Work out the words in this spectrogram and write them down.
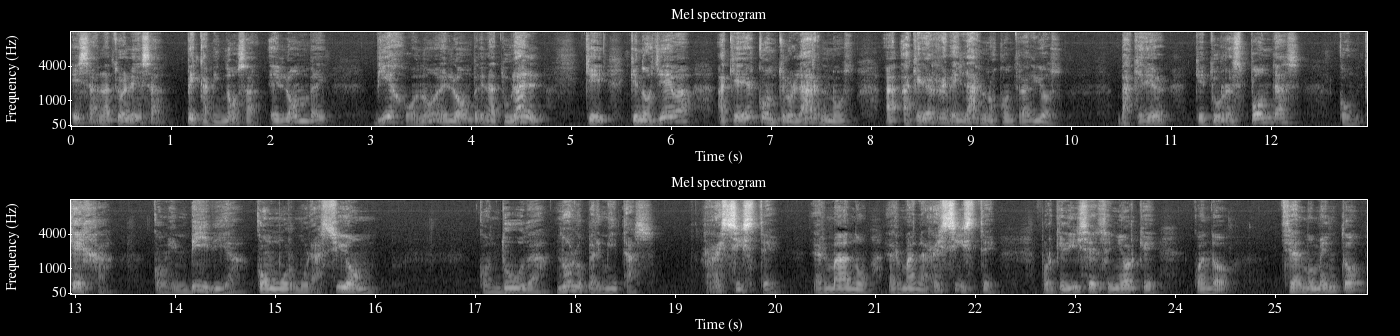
esa naturaleza pecaminosa, el hombre viejo, ¿no? El hombre natural, que, nos lleva a querer controlarnos, a, a querer rebelarnos contra Dios. Va a querer que tú respondas con queja, con envidia, con murmuración, con duda. No lo permitas. Resiste, hermano, hermana, resiste. Porque dice el Señor que cuando sea el momento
